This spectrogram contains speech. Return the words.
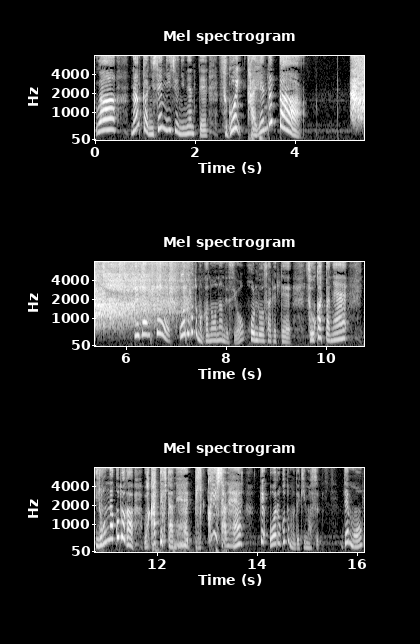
うわー、なんか2022年ってすごい大変だったっていう感じで終わることも可能なんですよ。翻弄されて。すごかったね。いろんなことが分かってきたね。びっくりしたね。って終わることもできます。でも、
